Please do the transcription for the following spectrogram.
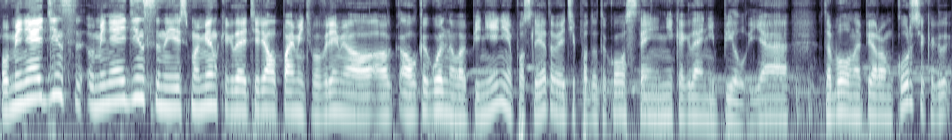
У меня, единствен... у меня единственный есть момент, когда я терял память во время ал- алкогольного опьянения. После этого я типа до такого состояния никогда не пил. Я... Это было на первом курсе, когда,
